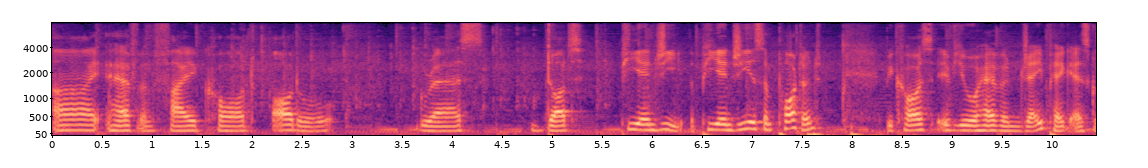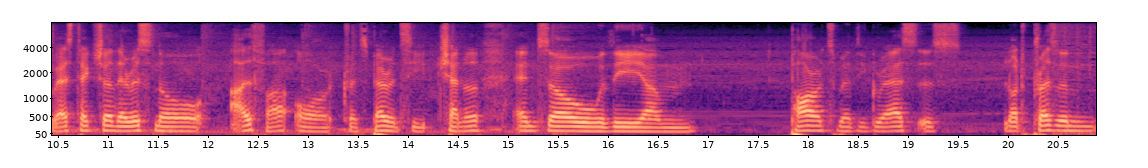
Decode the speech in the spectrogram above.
I have a file called auto grass dot png. The PNG is important because if you have a JPEG as grass texture, there is no alpha or transparency channel and so the um, parts where the grass is not present.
